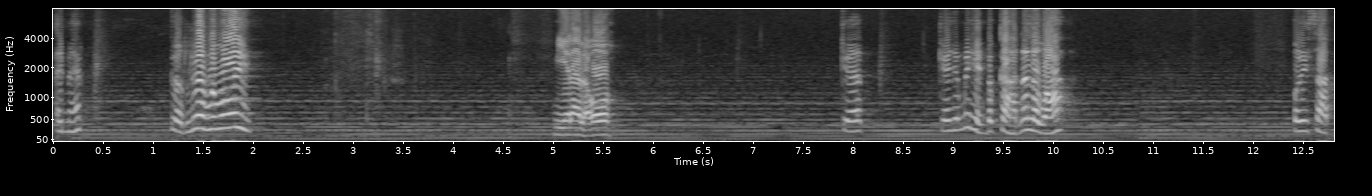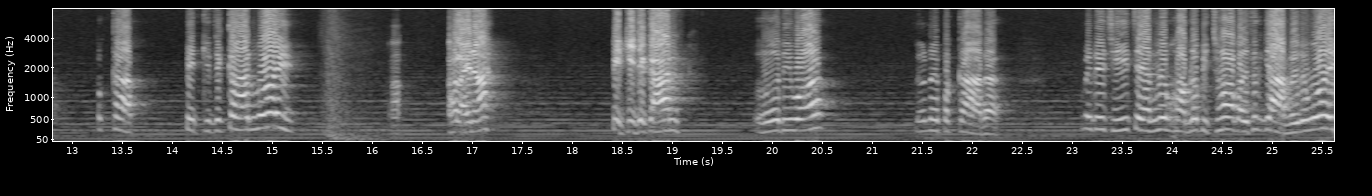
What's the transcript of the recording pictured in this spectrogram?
ไอ้แม็กเกิดเรื่องแล้วเว้ยมีอะไรเหรอโอ แก แกยังไม่เห็นประกาศนั่นเหรอวะ บริษัทประกาศปิดกิจการเว้ย อะอะไรนะ ปิดกิจการ เออดีวะ แล้วในประกาศอะไม่ได้ชี้แจงเรื่องความรับผิดชอบอะไรสักอย่างเลยนะเว้ย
